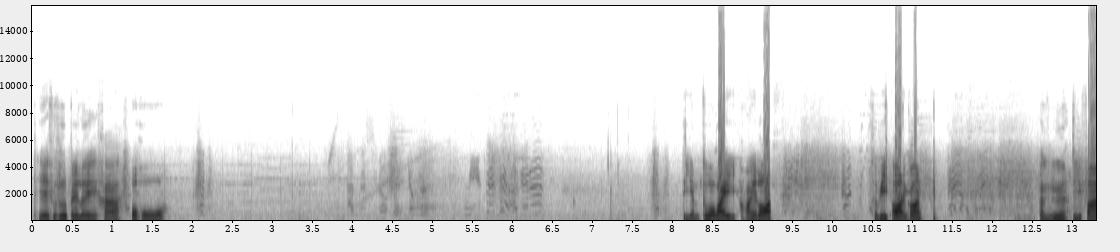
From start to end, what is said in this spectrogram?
เท่สุดๆไปเลยค่ะ โอ้โห เตรียมตัวไว้หอยหลอด สวิตออนก่อนเออรีฟ้า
